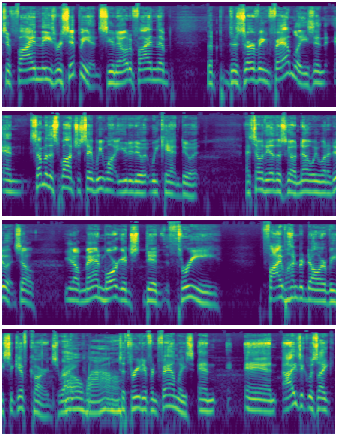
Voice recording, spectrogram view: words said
to find these recipients. You know, to find the the deserving families, and and some of the sponsors say we want you to do it, we can't do it, and some of the others go no, we want to do it. So you know, Man Mortgage did three. Five hundred dollar Visa gift cards, right? Oh, wow. To three different families, and and Isaac was like,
